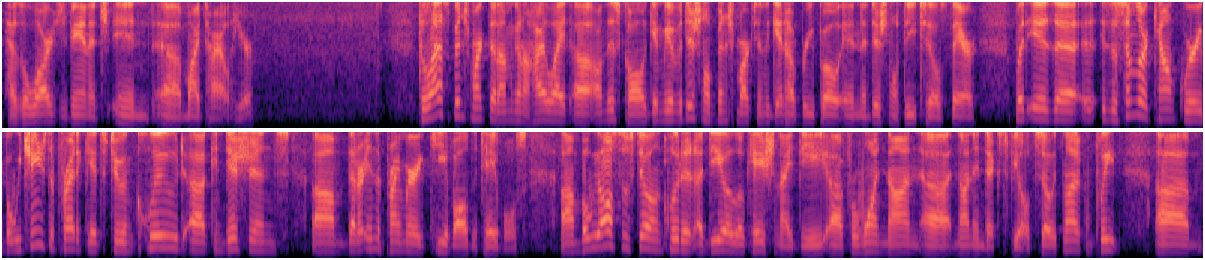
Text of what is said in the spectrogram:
has a large advantage in uh, MyTile here. The last benchmark that I'm going to highlight uh, on this call, again, we have additional benchmarks in the GitHub repo and additional details there, but is a, is a similar count query, but we changed the predicates to include uh, conditions um, that are in the primary key of all the tables. Um, but we also still included a DO location ID uh, for one non, uh, non-indexed field. So it's not a complete um,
